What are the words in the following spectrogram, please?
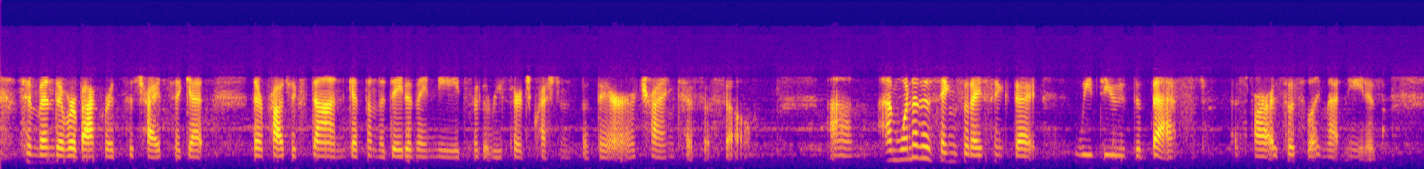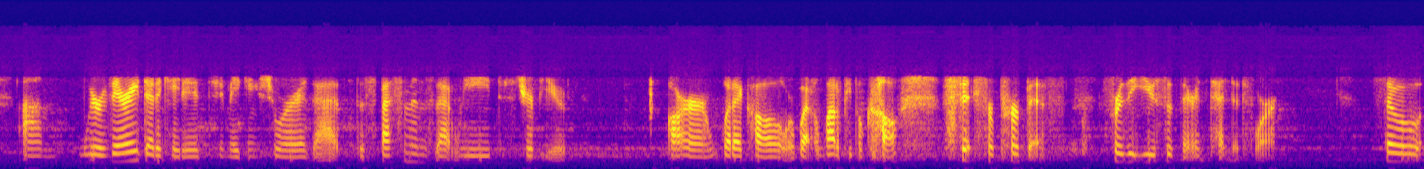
to bend over backwards to try to get their projects done, get them the data they need for the research questions that they're trying to fulfill. Um, and one of the things that I think that we do the best as far as fulfilling that need is um, we're very dedicated to making sure that the specimens that we distribute are what I call, or what a lot of people call, fit for purpose for the use that they're intended for. So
